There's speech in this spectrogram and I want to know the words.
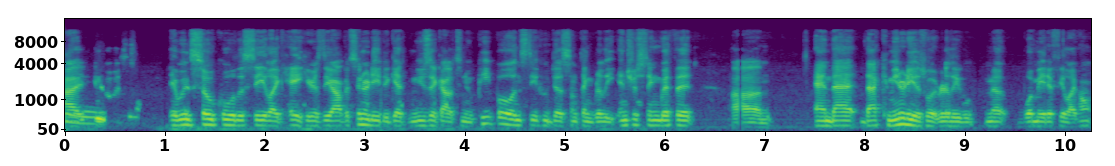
I, you know, it, was, it was so cool to see like, hey, here's the opportunity to get music out to new people and see who does something really interesting with it. Um, and that that community is what really what made it feel like home.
